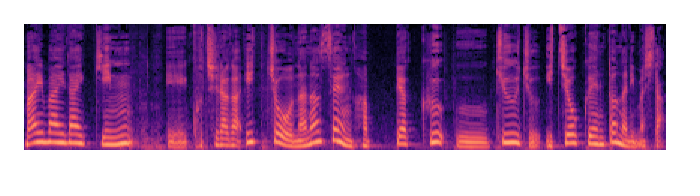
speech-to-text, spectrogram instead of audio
売買代金、えー、こちらが1兆7800 891億円となりました。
